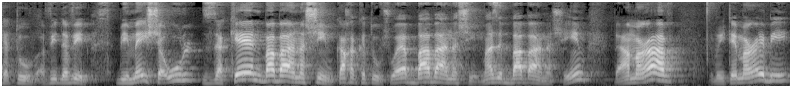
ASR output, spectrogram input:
כתוב, אבי דוד. בימי שאול זקן בא באנשים, ככה כתוב, שהוא היה בא באנשים. מה זה בא באנשים? ואמר רב, ויתם הרבי,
